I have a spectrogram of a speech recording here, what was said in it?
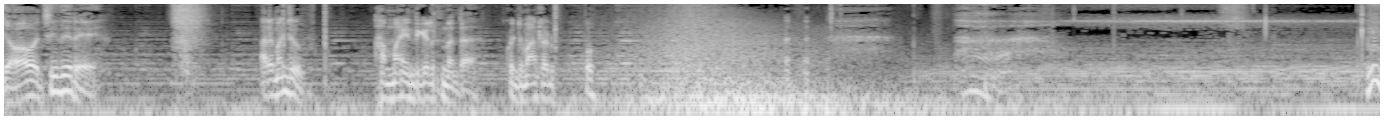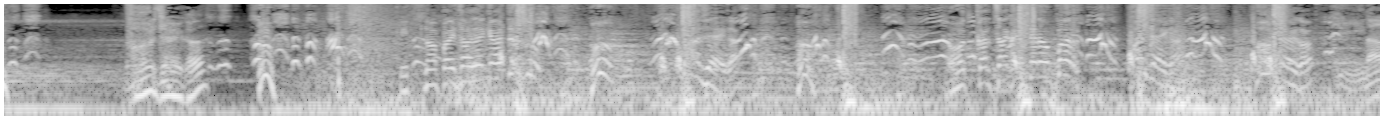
जाओ अच्छी देरे అరే మంజు అమ్మాయి ఇంటికి వెళ్తుందంట కొంచెం మాట్లాడు పో भर जाएगा कितना पैसा लेके आते तू आ जाएगा हाँ? बहुत खर्चा कर तेरे ऊपर आ जाएगा आ जाएगा जीना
